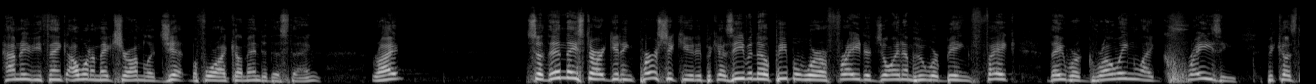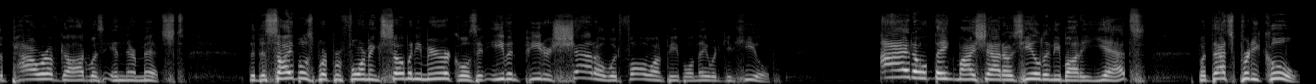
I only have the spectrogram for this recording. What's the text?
how many of you think, I want to make sure I'm legit before I come into this thing? Right? So then they start getting persecuted because even though people were afraid to join them who were being fake, they were growing like crazy because the power of God was in their midst. The disciples were performing so many miracles that even Peter's shadow would fall on people and they would get healed. I don't think my shadow's healed anybody yet, but that's pretty cool.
